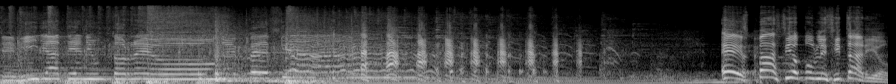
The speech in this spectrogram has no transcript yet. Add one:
Sevilla tiene un torreón especial. Espacio publicitario.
